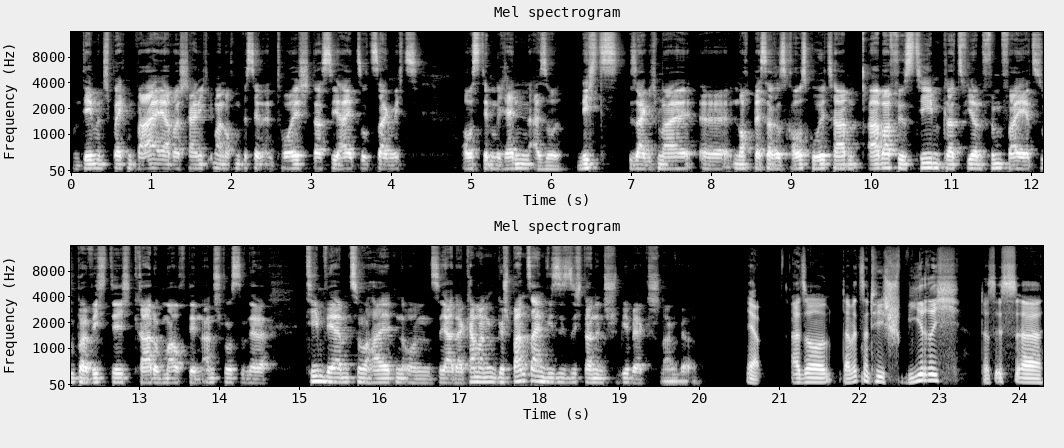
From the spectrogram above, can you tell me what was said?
Und dementsprechend war er wahrscheinlich immer noch ein bisschen enttäuscht, dass sie halt sozusagen nichts aus dem Rennen, also nichts, sage ich mal, äh, noch Besseres rausgeholt haben. Aber fürs Team Platz 4 und 5 war jetzt super wichtig, gerade um auch den Anschluss in der Team-WM zu halten. Und ja, da kann man gespannt sein, wie sie sich dann in Spielberg schlagen werden. Ja, also da wird es natürlich schwierig. Das ist äh,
